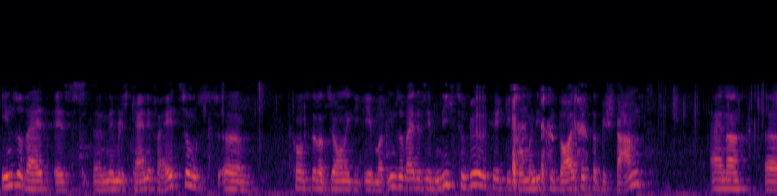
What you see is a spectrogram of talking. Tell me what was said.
insoweit es äh, nämlich keine Verhetzungskonstellationen gegeben hat, insoweit es eben nicht zum Bürgerkrieg gekommen ist, bedeutet der Bestand einer äh,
